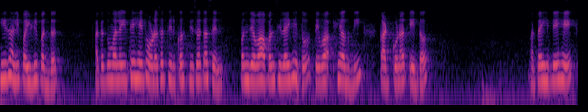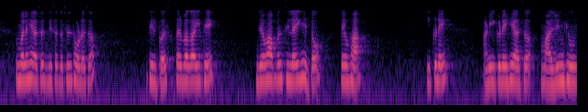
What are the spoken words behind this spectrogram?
ही झाली पहिली पद्धत. आता तुम्हाला इथे हे थोडंसं तिरकस दिसत असेल पण जेव्हा आपण सिलाई घेतो तेव्हा हे अगदी काटकोणात येतं. आता इथे हे तुम्हाला हे असंच दिसत असेल थोडंसं तिरकस. तर बघा इथे जेव्हा आपण सिलाई घेतो तेव्हा इकडे आणि इकडे हे असं मार्जिन घेऊन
